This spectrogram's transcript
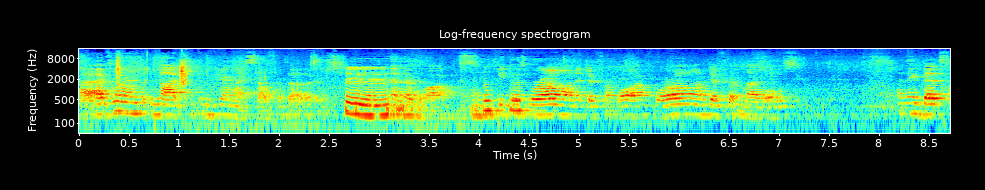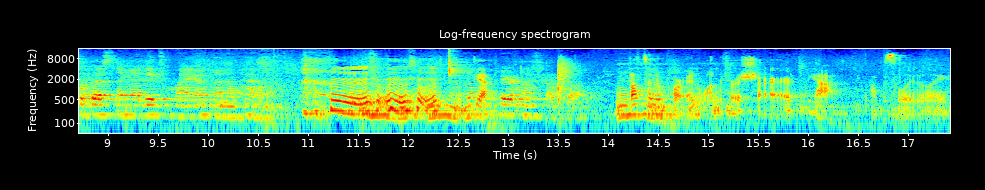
I- I've learned not to compare myself with others hmm. and their walks mm-hmm. because we're all on a different walk, we're all on different levels. I think that's the best thing I did for my own mental health. Hmm. Don't Yeah. compare myself up. That's an mm-hmm. important one for sure. Yeah, absolutely.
